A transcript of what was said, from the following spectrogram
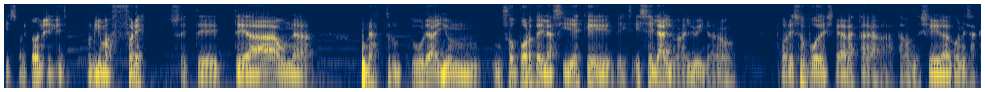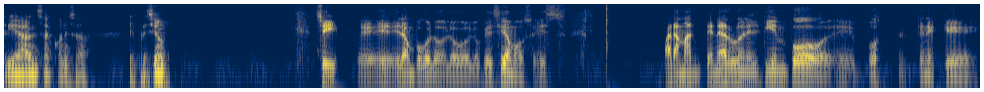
y sobre todo en estos climas frescos, este, te da una, estructura y un, soporte de la acidez que es, el alma del vino, ¿no? Por eso puede llegar hasta, hasta donde llega con esas crianzas, con esa expresión. Sí, eh, eh, era un poco lo, que decíamos, es para mantenerlo en el tiempo, eh, vos tenés que,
